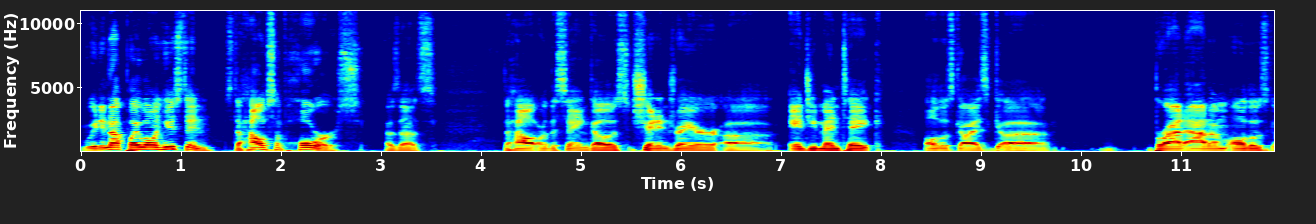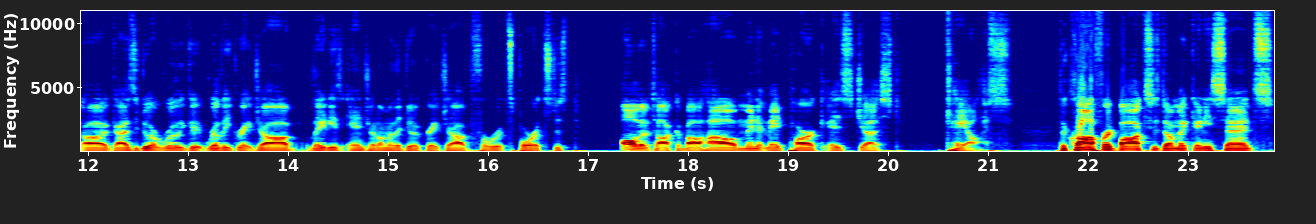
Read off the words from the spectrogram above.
We did not play well in Houston. It's the house of horrors, as that's the how or the saying goes. Shannon Drayer, uh, Angie Mentink, all those guys, uh, Brad Adam, all those uh, guys who do a really good, really great job. Ladies and gentlemen, they do a great job for Root Sports. Just all they talk about how Minute Maid Park is just chaos. The Crawford boxes don't make any sense.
